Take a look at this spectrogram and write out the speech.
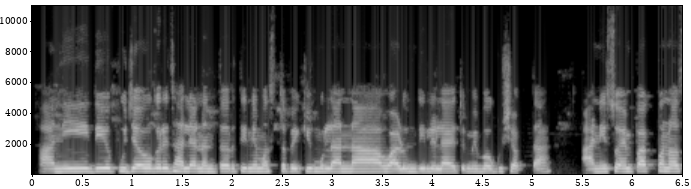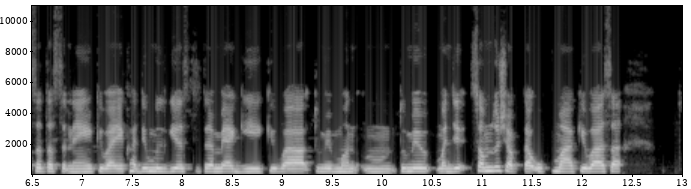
आणि देवपूजा वगैरे झाल्यानंतर तिने मस्तपैकी मुलांना वाढून दिलेलं आहे तुम्ही बघू शकता. आणि स्वयंपाक पण असं तसं नाही किंवा एखादी मुलगी असती तर मॅगी किंवा तुम्ही म्हण तुम्ही म्हणजे समजू शकता उपमा किंवा असा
